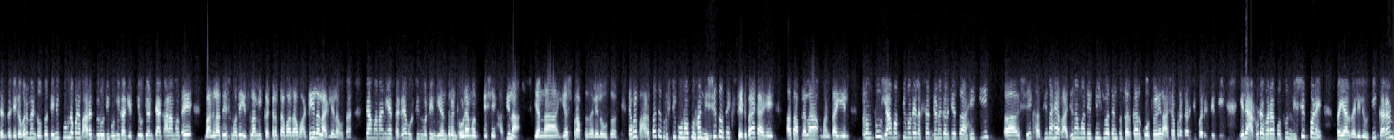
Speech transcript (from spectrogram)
त्यांचं जे गव्हर्नमेंट होतं त्यांनी पूर्णपणे भारत विरोधी भूमिका घेतली होती. आणि त्या काळामध्ये बांगलादेशमध्ये इस्लामिक कट्टरतावाद हा वाढलेला लागलेला होता. त्या मनाने ह्या सगळ्या गोष्टींवरती नियंत्रण ठेवण्यामध्ये शेख हसीना यांना यश प्राप्त झालेलं होतं. त्यामुळे भारताच्या दृष्टिकोनातून हा निश्चितच एक सेटबॅक आहे असं आपल्याला म्हणता येईल. परंतु या बाबतीमध्ये लक्षात घेणं गरजेचं आहे की शेख हसीना ह्या राजीनामा देतील किंवा त्यांचं सरकार कोसळेल अशा प्रकारची परिस्थिती गेल्या आठवड्याभरापासून निश्चितपणे तयार झालेली होती. कारण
